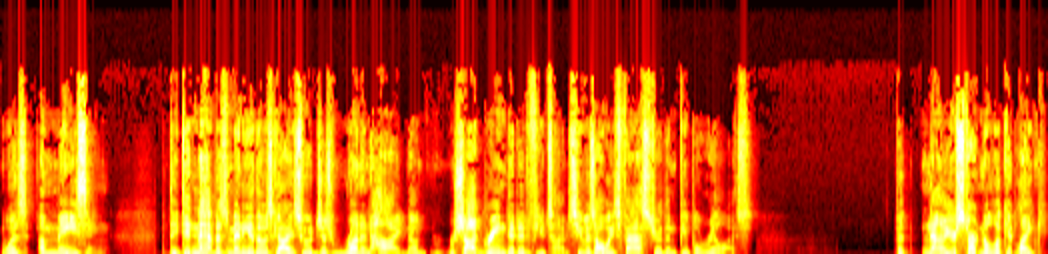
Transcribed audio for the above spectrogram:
was amazing. But they didn't have as many of those guys who would just run and hide. Now, Rashad Greene did it a few times. He was always faster than people realize. But now you're starting to look at like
